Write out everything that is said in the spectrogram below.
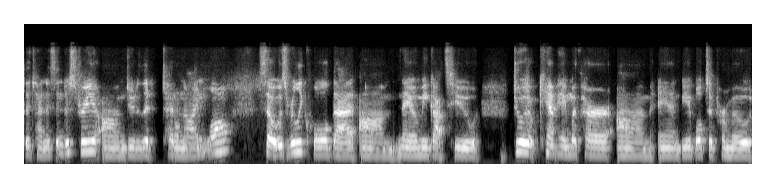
the tennis industry um, due to the Title IX law. So it was really cool that um, Naomi got to do a campaign with her um, and be able to promote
